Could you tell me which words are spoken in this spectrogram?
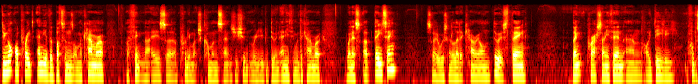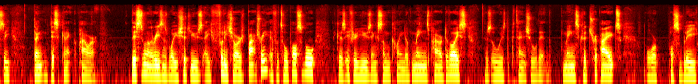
do not operate any of the buttons on the camera. I think that is uh, pretty much common sense. You shouldn't really be doing anything with the camera when it's updating. So we're just going to let it carry on, do its thing. Don't press anything and ideally, obviously, don't disconnect the power. This is one of the reasons why you should use a fully charged battery if at all possible, because if you're using some kind of mains powered device, there's always the potential that the mains could trip out or possibly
